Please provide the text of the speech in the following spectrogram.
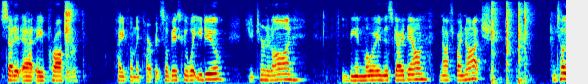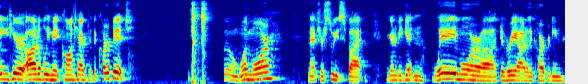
set it at a proper height on the carpet. So basically what you do is you turn it on you begin lowering this guy down notch by notch until you hear it audibly make contact with the carpet. Boom, one more, and that's your sweet spot. You're going to be getting way more uh, debris out of the carpeting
